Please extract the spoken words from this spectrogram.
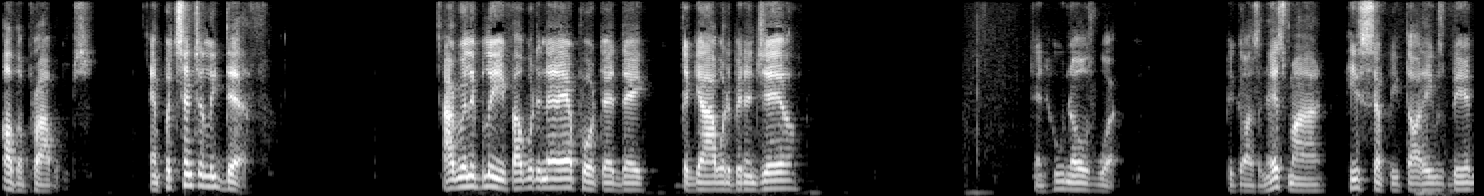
other problems and potentially death. I really believe if I would in that airport that day, the guy would have been in jail. And who knows what? Because in his mind, he simply thought he was being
